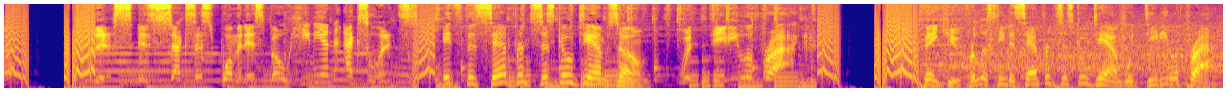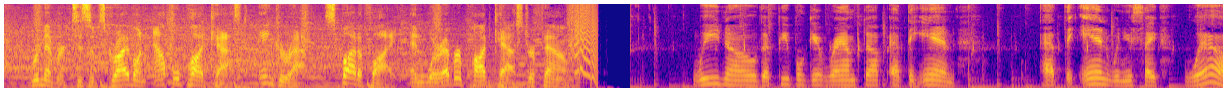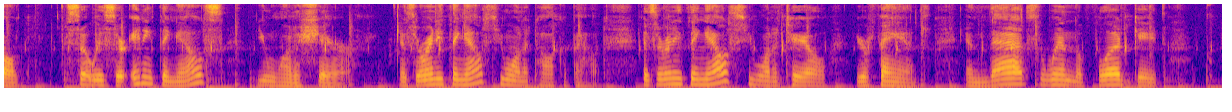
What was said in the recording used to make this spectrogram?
This is sexist, womanist, bohemian excellence It's the San Francisco Dam Zone. with Dee Dee LaFrac. Thank you for listening to San Francisco Dam with Dee Dee LaFrac. Remember to subscribe on Apple Podcast, Anchor app, Spotify, and wherever podcasts are found. we know that people get ramped up at the end. At the end, when you say, Well, so is there anything else you want to share? Is there anything else you want to talk about? Is there anything else you want to tell your fans? And that's when the floodgates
